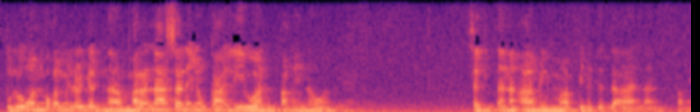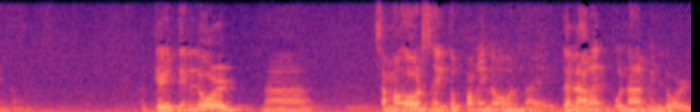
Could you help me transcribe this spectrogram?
Tulungan mo kami Lord God na maranasan na yung kaaliwan Panginoon sa gitna ng aming mga pinagdadaanan, Panginoon. At gayon din, Lord, na sa mga oras na ito, Panginoon, ay dalangan po namin, Lord,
